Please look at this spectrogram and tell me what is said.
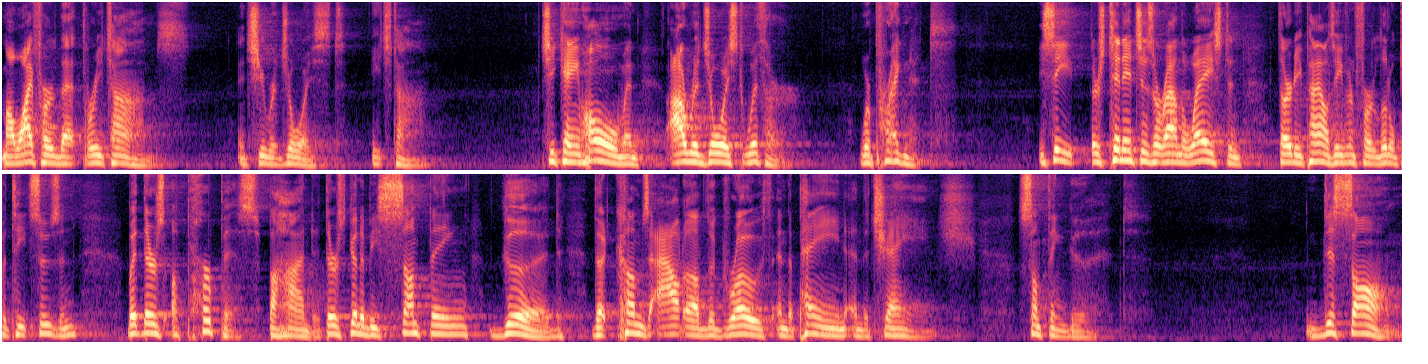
My wife heard that three times, and she rejoiced each time. She came home, and I rejoiced with her. We're pregnant. You see, there's 10 inches around the waist and 30 pounds, even for little petite Susan, but there's a purpose behind it. There's going to be something good that comes out of the growth and the pain and the change. Something good. This song,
